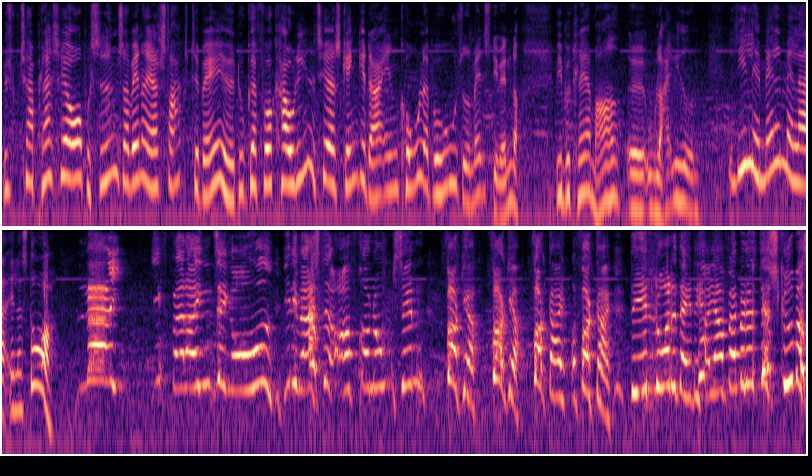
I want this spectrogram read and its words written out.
Hvis du tager plads herover på siden, så vender jeg straks tilbage. Du kan få Karoline til at skænke dig en cola på huset, mens de venter. Vi beklager meget øh, ulejligheden. Lille, mellem eller, eller stor? Nej! I fatter ingenting overhovedet! I er de værste ofre nogensinde! Fuck jer! Fuck jer! Fuck dig! Og fuck dig! Det er en lortedag, det her! Jeg har fandme lyst til at skyde mig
